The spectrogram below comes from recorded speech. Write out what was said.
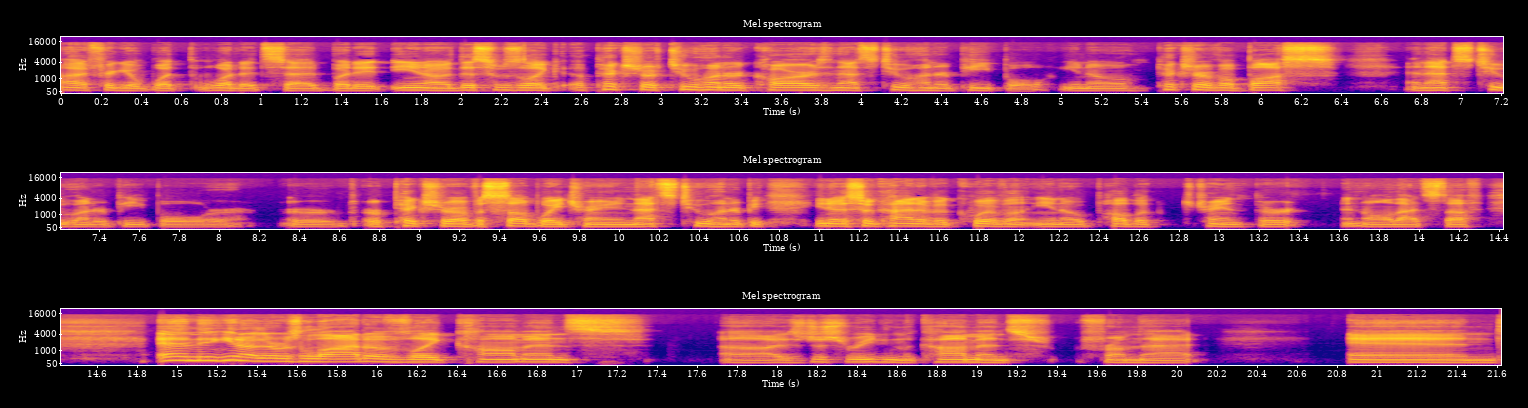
I forget what what it said, but it you know this was like a picture of 200 cars and that's 200 people. You know, picture of a bus and that's 200 people, or or or picture of a subway train and that's 200 people. You know, so kind of equivalent. You know, public transport and all that stuff. And you know, there was a lot of like comments. Uh, I was just reading the comments from that, and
